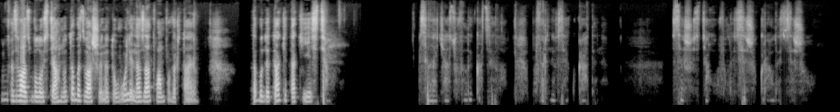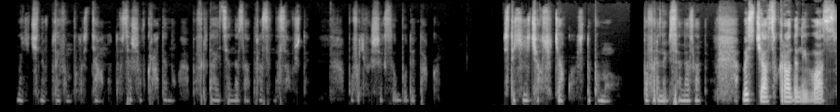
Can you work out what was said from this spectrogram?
з вас було стягнуто без вашої на то волі, назад вам повертаю. Та буде так і так єсть. Сила часу, велика сила. Поверни все вкрадене. Все, що стягували, все, що крали, все, що магічним впливом було стягнуто, все, що вкрадено, повертається назад раз і назавжди. По волі вищих сил буде так. Стихії часу, дякую за допомогу. Поверни все назад. Весь час вкрадений в вас,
